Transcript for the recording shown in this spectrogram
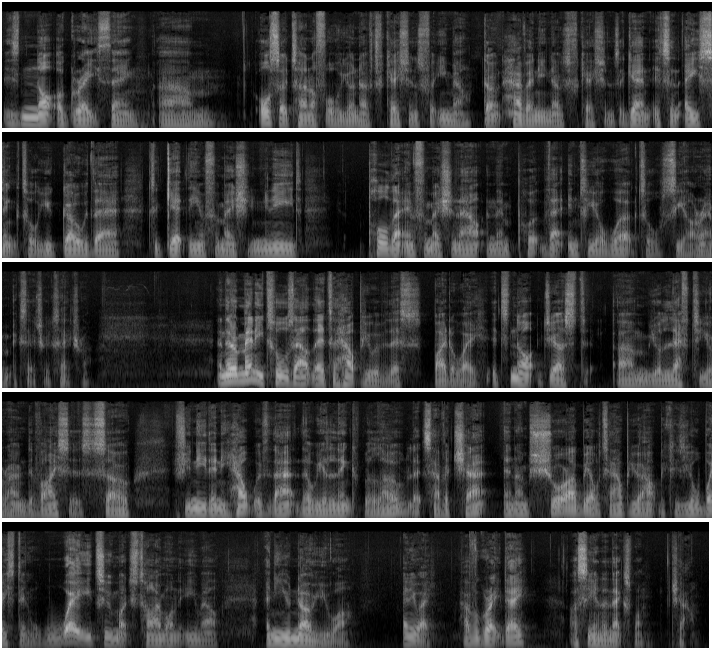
is not a great thing. Um, also, turn off all your notifications for email. Don't have any notifications. Again, it's an async tool. You go there to get the information you need, pull that information out, and then put that into your work tool, CRM, etc., etc. And there are many tools out there to help you with this, by the way. It's not just um, you're left to your own devices. So if you need any help with that, there'll be a link below. Let's have a chat. And I'm sure I'll be able to help you out because you're wasting way too much time on email. And you know you are. Anyway, have a great day. I'll see you in the next one. Ciao.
